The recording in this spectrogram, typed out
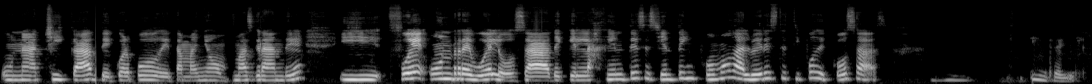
una chica de cuerpo de tamaño más grande y fue un revuelo o sea de que la gente se siente incómoda al ver este tipo de cosas. Increíble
